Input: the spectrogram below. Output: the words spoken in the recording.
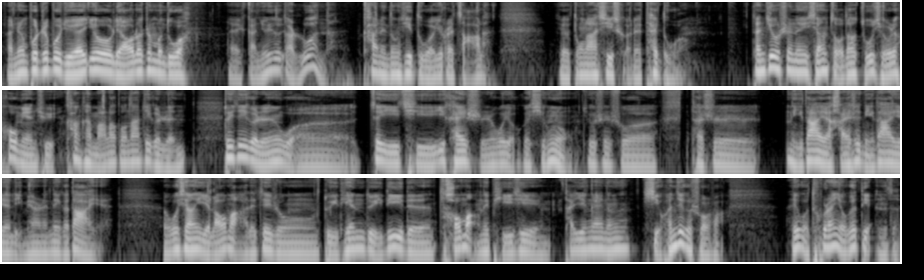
反正不知不觉又聊了这么多，哎，感觉有点乱呢。看的东西多，有点杂了，就东拉西扯的太多。但就是呢，想走到足球的后面去，看看马拉多纳这个人。对这个人，我这一期一开始我有个形容，就是说他是你大爷还是你大爷里面的那个大爷。我想以老马的这种怼天怼地的草莽的脾气，他应该能喜欢这个说法。哎，我突然有个点子，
